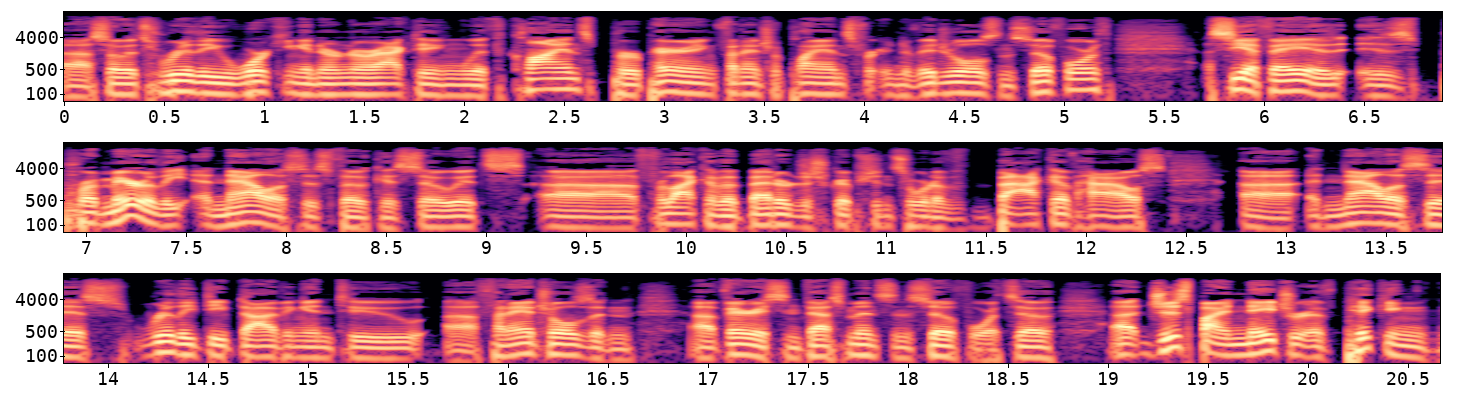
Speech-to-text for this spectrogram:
Uh, so it's really working and interacting with clients, preparing financial plans for individuals and so forth. CFA is, is primarily analysis focused. So it's, uh, for lack of a better description, sort of back of house uh, analysis, really deep diving into uh, financials and uh, various investments and so forth. So, uh, just by nature of picking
